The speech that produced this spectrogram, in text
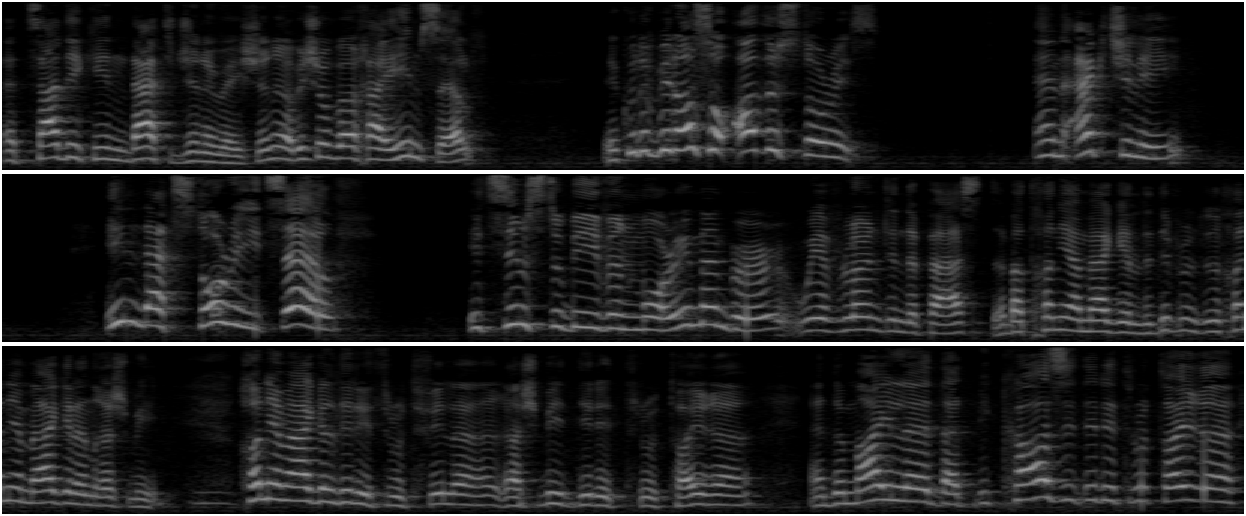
a tzaddik in that generation, Rabbi Shimon Yochai himself it could have been also other stories. And actually, in that story itself, it seems to be even more. Remember, we have learned in the past about Choni HaMe'agel, the difference between Choni HaMe'agel and Rashbi. Mm. Choni HaMe'agel did it through Tefillah, Rashbi did it through Torah, and the Maile that because he did it through Torah,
